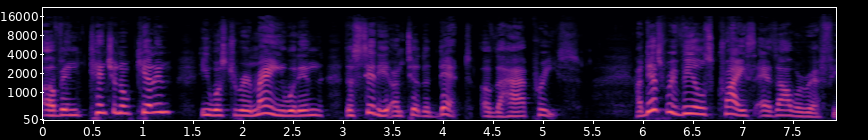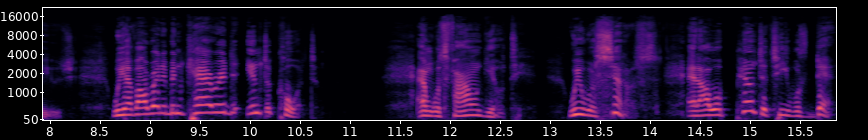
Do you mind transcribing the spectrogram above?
of intentional killing, he was to remain within the city until the death of the high priest. Now, this reveals Christ as our refuge. We have already been carried into court and was found guilty. We were sinners, and our penalty was death.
